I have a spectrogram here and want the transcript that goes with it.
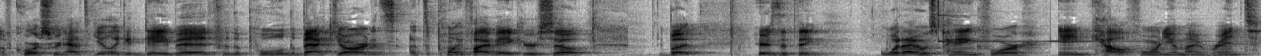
Of course, we're gonna have to get like a day bed for the pool. The backyard, it's, it's 0.5 acres, so, but here's the thing. What I was paying for in California, my rent,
